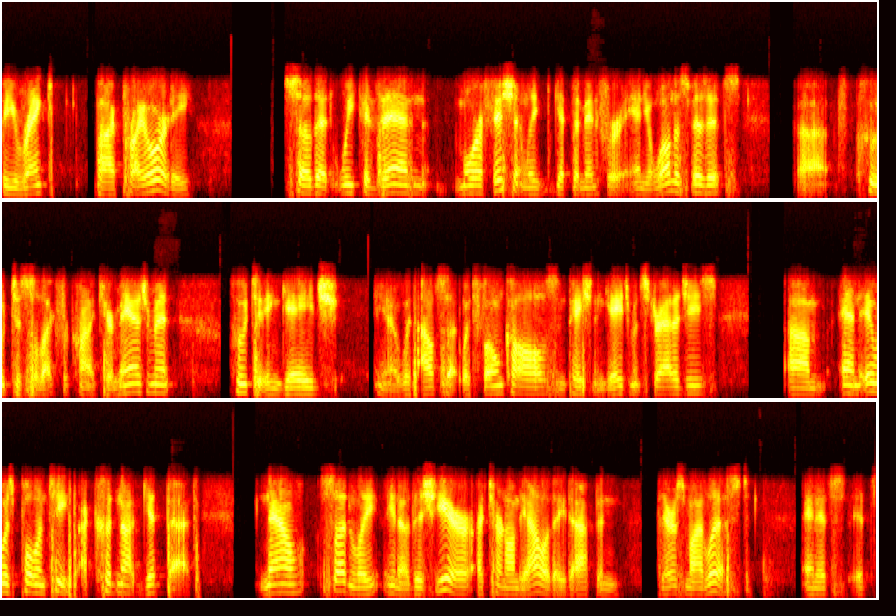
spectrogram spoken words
be ranked by priority so that we could then more efficiently get them in for annual wellness visits, uh, who to select for chronic care management, who to engage, you know, with outside with phone calls and patient engagement strategies. Um, and it was pulling teeth. I could not get that. Now suddenly, you know, this year I turn on the Aledade app and there's my list, and it's it's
